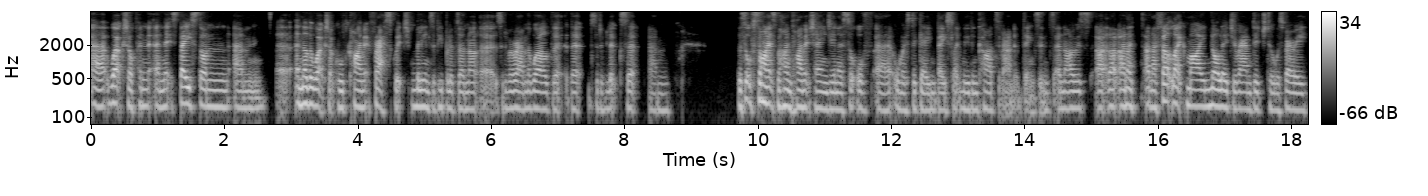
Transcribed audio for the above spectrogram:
uh, workshop, and and it's based on um, uh, another workshop called Climate Fresque, which millions of people have done uh, sort of around the world that that sort of looks at um, the sort of science behind climate change in a sort of uh, almost a game based like moving cards around and things. And and I was uh, and I and I felt like my knowledge around digital was very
